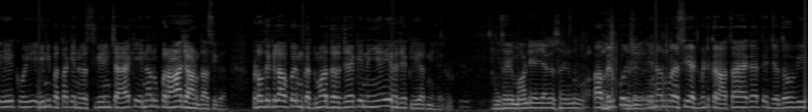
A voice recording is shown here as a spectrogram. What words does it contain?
ਇਹ ਕੋਈ ਇਹ ਨਹੀਂ ਪਤਾ ਕਿ ਇਨਵੈਸਟੀਗੇਸ਼ਨ ਚ ਆਇਆ ਕਿ ਇਹਨਾਂ ਨੂੰ ਪੁਰਾਣਾ ਜਾਣਦਾ ਸੀਗਾ। ਬਟ ਉਹਦੇ ਖਿਲਾਫ ਕੋਈ ਮੁਕੱਦਮਾ ਦਰਜ ਹੈ ਕਿ ਨਹੀਂ ਹੈ ਇਹ ਹਜੇ ਕਲੀਅਰ ਨਹੀਂ ਹੈਗਾ। ਹੁਣ ਸਰ ਰਿਮਾਂਡ ਲਿਆ ਜਾਏਗਾ ਸਰ ਇਹਨੂੰ ਆ ਬਿਲਕੁਲ ਜੀ। ਇਹਨਾਂ ਨੂੰ ਅਸੀਂ ਐਡਮਿਟ ਕਰਾਤਾ ਹੈਗਾ ਤੇ ਜਦੋਂ ਵੀ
